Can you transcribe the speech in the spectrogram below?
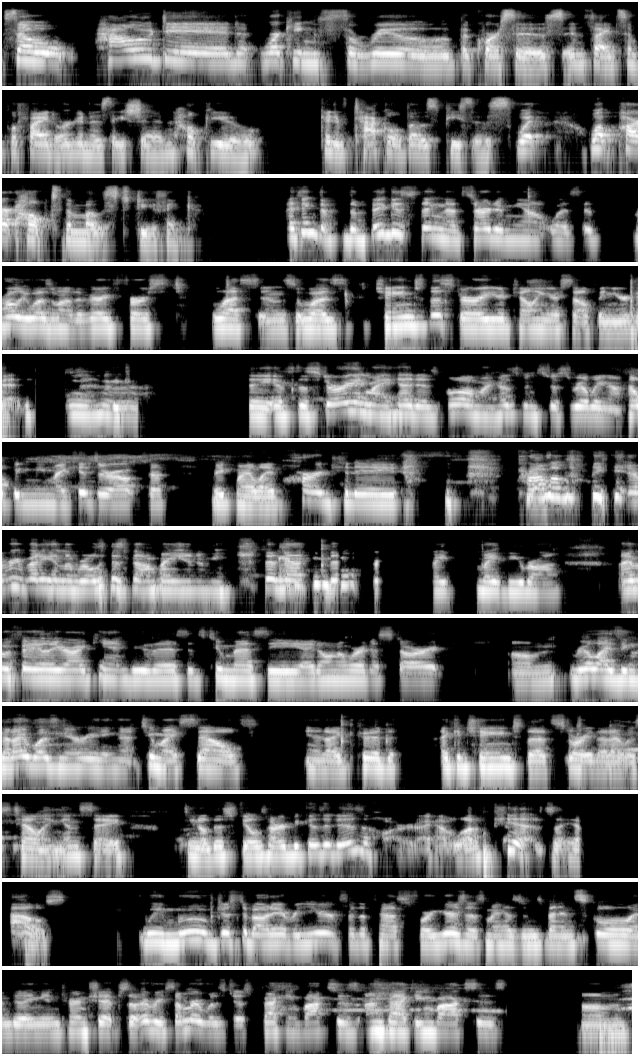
So, how did working through the courses inside Simplified Organization help you kind of tackle those pieces? What what part helped the most, do you think? I think the, the biggest thing that started me out was it probably was one of the very first lessons was change the story you're telling yourself in your head. Mm-hmm. If the story in my head is, oh, my husband's just really not helping me, my kids are out to make my life hard today, probably yes. everybody in the world is not my enemy, then that, that might might be wrong. I'm a failure. I can't do this. It's too messy. I don't know where to start. Um, realizing that I was narrating that to myself, and I could I could change that story that I was telling and say, you know, this feels hard because it is hard. I have a lot of kids. I have a house. We move just about every year for the past four years as my husband's been in school and doing internships. So every summer was just packing boxes, unpacking boxes, um,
